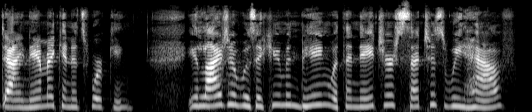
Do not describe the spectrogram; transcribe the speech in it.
dynamic in its working. Elijah was a human being with a nature such as we have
